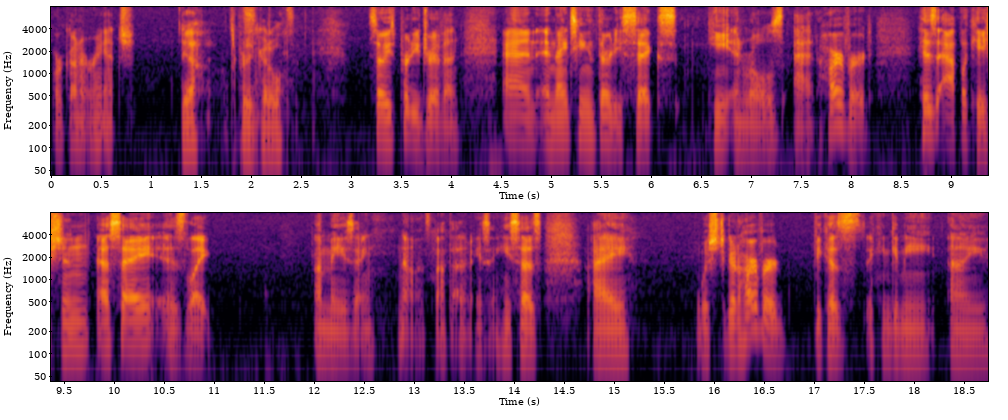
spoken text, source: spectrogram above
work on a ranch. Yeah, it's pretty incredible. So he's pretty driven. And in 1936, he enrolls at Harvard. His application essay is like amazing. No, it's not that amazing. He says, I wish to go to Harvard because it can give me a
